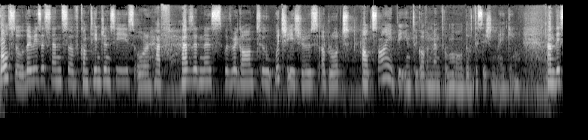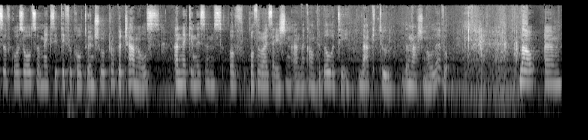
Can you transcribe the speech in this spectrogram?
Also, there is a sense of contingencies or haphazardness with regard to which issues are brought outside the intergovernmental mode of decision making. And this, of course, also makes it difficult to ensure proper channels and mechanisms of authorization and accountability back to the national level. Now, um,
